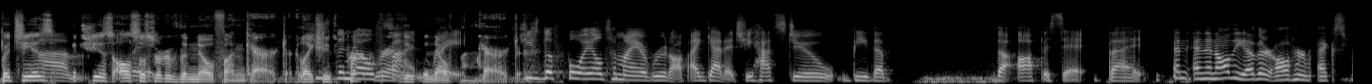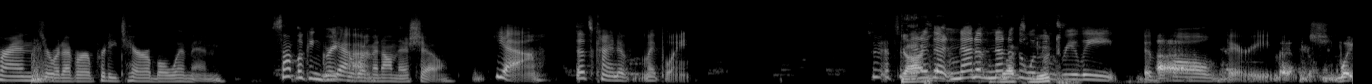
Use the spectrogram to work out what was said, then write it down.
But she is. Um, but she is also sort of the no fun character. Like she's she's, the no fun, the no right. fun character. She's the foil to Maya Rudolph. I get it. She has to be the the opposite, but and and then all the other all her ex friends or whatever are pretty terrible women. It's not looking great for women on this show. yeah, that's kind of my point. So it's None of the none of none of the women Newt. really evolve very Uh, much. what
